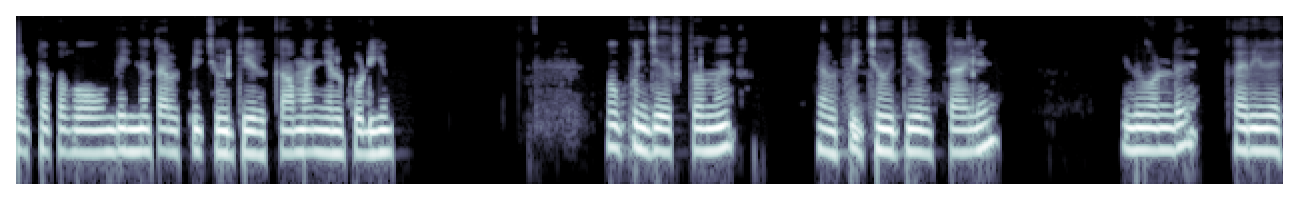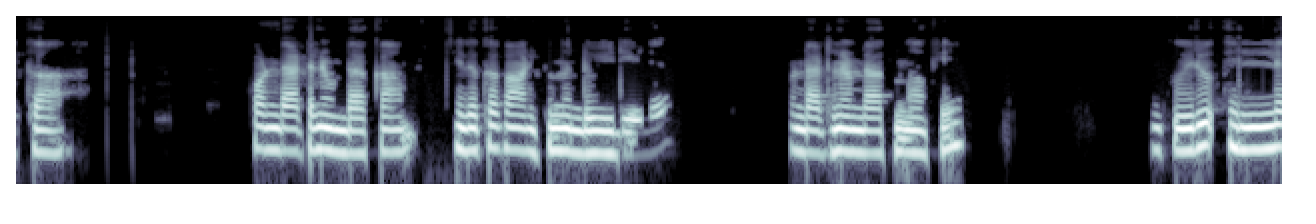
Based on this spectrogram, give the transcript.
കട്ടൊക്കെ പോകും പിന്നെ തിളപ്പിച്ചൂറ്റിയെടുക്കാം മഞ്ഞൾപ്പൊടിയും ഉപ്പും ചേർത്തൊന്ന് തിളപ്പിച്ചൂറ്റിയെടുത്താൽ ഇതുകൊണ്ട് കറി വെക്കാം കൊണ്ടാട്ടൻ ഉണ്ടാക്കാം. ഇതൊക്കെ കാണിക്കുന്നുണ്ട് വീഡിയോയിൽ കൊണ്ടാട്ടൻ ഉണ്ടാക്കുന്നതൊക്കെ. കുരു എല്ലാ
